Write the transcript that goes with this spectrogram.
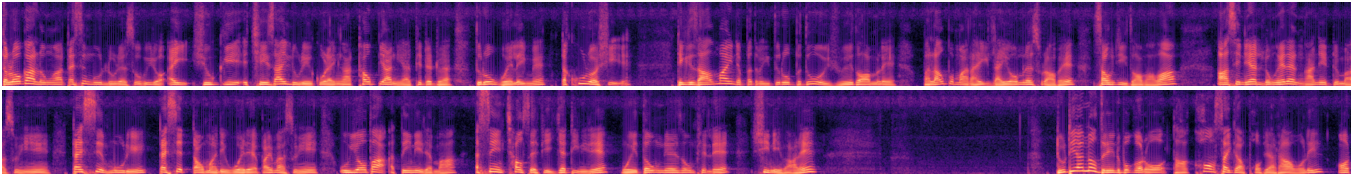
တလောကလုံးကတိုက်စစ်မှုလူတယ်ဆိုပြီးတော့အဲ့ UK အခြေစိုက်လူတွေကိုယ်တိုင်ကထောက်ပြနေတာဖြစ်တဲ့အတွက်သူတို့ဝယ်လိုက်မယ်တခုတော့ရှိတယ်ဒီကစားသမိုင်းနဲ့ပတ်သက်ပြီးသူတို့ဘသူ့ကိုရွေးသွားမလဲဘယ်လောက်ပမာဏထိလိုက်ရောမလဲဆိုတာပဲစောင့်ကြည့်သွားပါပါအာဆင်နယ်ကလွန်ခဲ့တဲ့9နှစ်အတွင်းမှာဆိုရင်တိုက်စစ်မှုတွေတိုက်စစ်တောင်ပန်တွေဝယ်တဲ့အပိုင်းမှာဆိုရင်ဥရောပအသင်းတွေထဲမှာအဆင့်60ဖြစ်ရပ်တည်နေတဲ့ငွေသုံးအနည်းဆုံးဖြစ်လက်ရှိနေပါတယ်ဒုတိယမြောက်သတင်းတစ်ပုဒ်ကတော့ဒါ call site ကဖော်ပြထားတာဗောလေ။အော်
